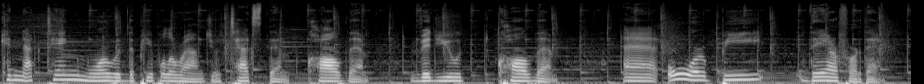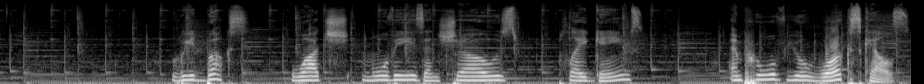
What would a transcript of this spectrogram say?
Connecting more with the people around you, text them, call them, video call them, and or be there for them read books, watch movies and shows, play games, improve your work skills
